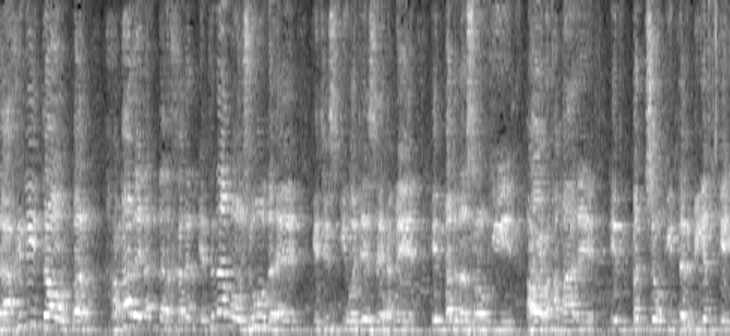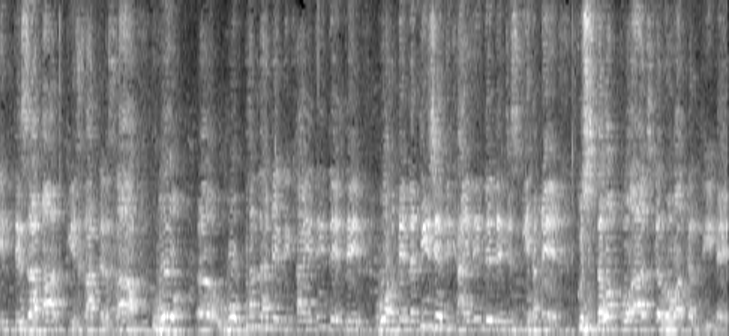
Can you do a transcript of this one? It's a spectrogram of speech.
दाखिली तौर पर हमारे अंदर खलल इतना मौजूद है कि जिसकी वजह से हमें इन मदरसों की और हमारे इन बच्चों की तरबियत के इंतज़ाम की खातिर खा वो वो फल हमें दिखाई नहीं देते, वो हमें नतीजे दिखाई नहीं देते जिसकी हमें कुछ तो आजकल हुआ करती है।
